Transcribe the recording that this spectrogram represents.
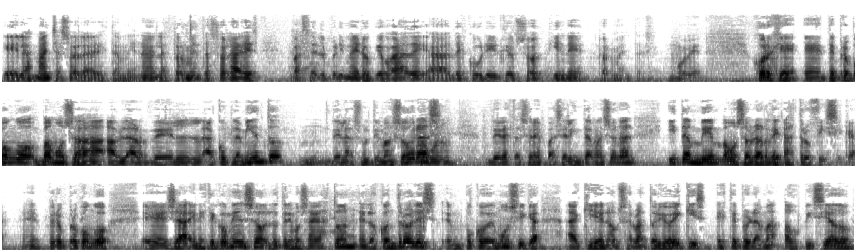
eh, las manchas solares también, las tormentas solares, va a ser el primero que va a descubrir que el Sol tiene tormentas. Muy bien. Jorge, eh, te propongo, vamos a hablar del acoplamiento mm, de las últimas horas de la Estación Espacial Internacional y también vamos a hablar de astrofísica. ¿eh? Pero propongo eh, ya en este comienzo, lo tenemos a Gastón en los controles, un poco de música aquí en Observatorio X, este programa auspiciado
